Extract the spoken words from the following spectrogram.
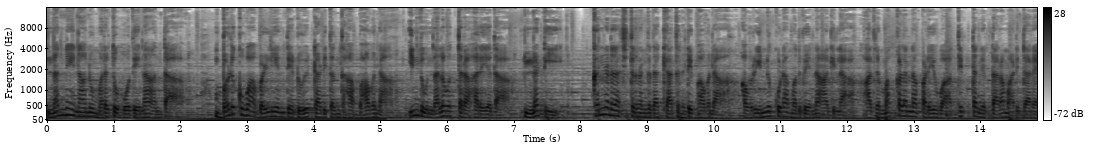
ನನ್ನೇ ನಾನು ಮರೆತು ಹೋದೇನಾ ಅಂತ ಬಳುಕುವ ಬಳ್ಳಿಯಂತೆ ಡುಯೆಟ್ ಆಡಿದಂತಹ ಭಾವನಾ ಇಂದು ನಲವತ್ತರ ಹರೆಯದ ನಟಿ ಕನ್ನಡದ ಚಿತ್ರರಂಗದ ಖ್ಯಾತ ನಟಿ ಭಾವನಾ, ಅವರು ಇನ್ನೂ ಕೂಡ ಮದುವೆಯನ್ನ ಆಗಿಲ್ಲ, ಆದರೆ ಮಕ್ಕಳನ್ನ ಪಡೆಯುವ ದಿಟ್ಟ ನಿರ್ಧಾರ ಮಾಡಿದ್ದಾರೆ.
